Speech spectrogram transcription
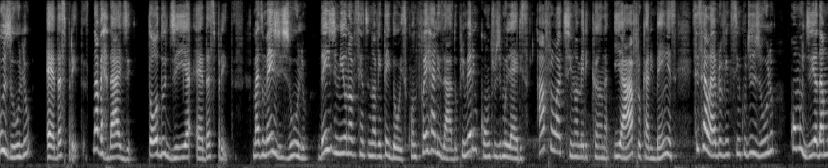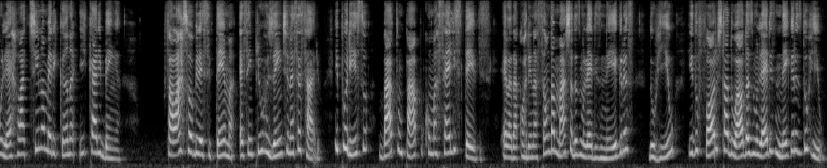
O julho é das pretas. Na verdade, todo dia é das pretas. Mas o mês de julho, desde 1992, quando foi realizado o primeiro encontro de mulheres afro-latino-americana e afro-caribenhas, se celebra o 25 de julho como o Dia da Mulher Latino-Americana e Caribenha. Falar sobre esse tema é sempre urgente e necessário, e por isso bato um papo com Marcele Esteves. Ela é da coordenação da Marcha das Mulheres Negras do Rio e do Fórum Estadual das Mulheres Negras do Rio.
